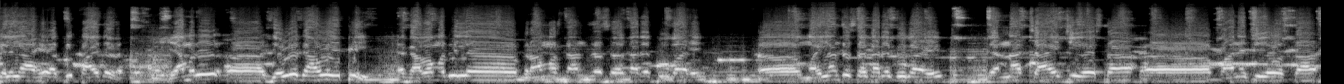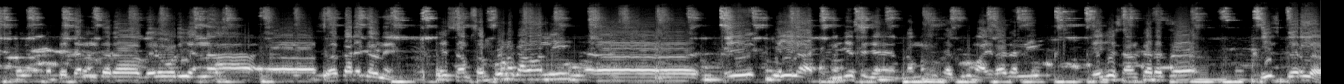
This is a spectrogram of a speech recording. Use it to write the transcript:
केलेला आहे. अगदी पायदळ. यामध्ये जेवढे गावं येतील त्या गावामधील ग्रामस्थांचं सहकार्य खूप आहे. महिलांचं सहकार्य खूप आहे. त्यांना चायची व्यवस्था पाण्याची व्यवस्था त्याच्यानंतर वेळोवेळी यांना सहकार्य करणे. हे संपूर्ण गावांनी अं, हे केलेलं आहे. म्हणजे असं सद्गुरू महाराजांनी हे जे संस्काराचं बीज पेरलं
